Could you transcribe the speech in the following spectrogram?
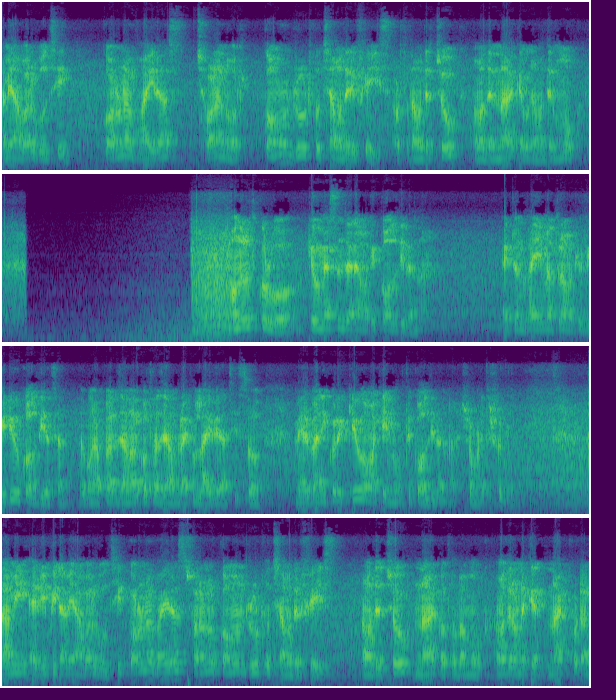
আমি আবারও বলছি, করোনা ভাইরাস ছড়ানোর কমন রুট হচ্ছে আমাদের এই ফেস অর্থাৎ আমাদের চোখ, আমাদের নাক এবং আমাদের মুখ। অনুরোধ করব, কেউ মেসেঞ্জারে আমাকে কল দিবেন না। একজন ভাই এইমাত্র আমাকে ভিডিও কল দিয়েছেন এবং আপনার জানার কথা যে আমরা এখন লাইভে আছি সো মেহরবানি করে কেউ আমাকে এই মুহূর্তে কল দিবেন না সম্মানিত সুদী তো আমি রিপিট আমি আবার বলছি করোনা ভাইরাস ছড়ানোর কমন রুট হচ্ছে আমাদের ফেস আমাদের চোখ, নাক অথবা মুখ। আমাদের অনেকের নাক ফোটার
